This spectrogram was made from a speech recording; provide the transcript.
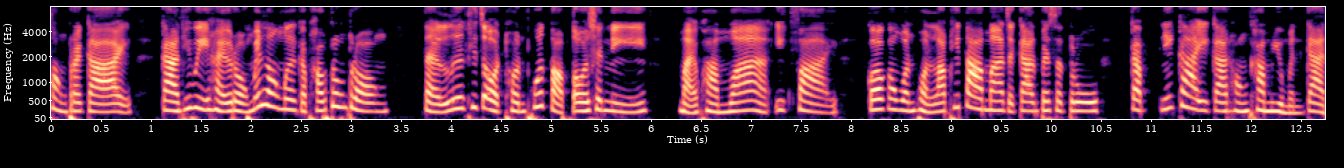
ส่องประกาย การที่วีไหหลงไม่ลงมือกับเขาตรงๆ แต่เลือกที่จะอดทนพูดตอบโต้เช่นนี้ หมายความว่าอีกฝ่าย ก็กังวลผลลัพธ์ที่ตามมาจากการเป็นศัตรูกับนิกายอีกาทองคำอยู่เหมือนกัน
